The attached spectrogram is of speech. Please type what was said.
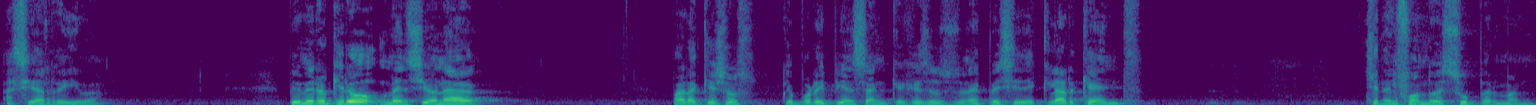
hacia arriba? Primero quiero mencionar, para aquellos que por ahí piensan que Jesús es una especie de Clark Kent, que en el fondo es Superman.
